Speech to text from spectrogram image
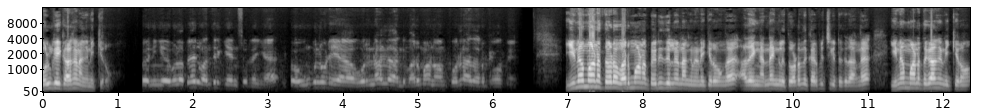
கொள்கைக்காக நாங்கள் நிற்கிறோம் இப்போ நீங்கள் இவ்வளோ பேர் வந்திருக்கீங்கன்னு சொல்கிறீங்க இப்போ உங்களுடைய ஒரு நாள் அந்த வருமானம் பொருளாதாரம் போகுமே. இனமானத்தோட வருமானம் பெரிதில்லை நாங்கள் நினைக்கிறவங்க அதை எங்கள் அண்ணன் எங்களுக்கு தொடர்ந்து கற்பிச்சுக்கிட்டு இருக்கிறாங்க. இனமானத்துக்காக நிற்கிறோம்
